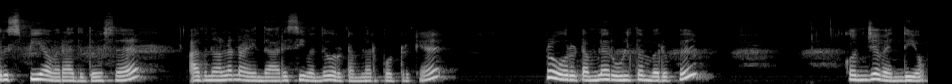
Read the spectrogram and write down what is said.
கிறிஸ்பியாக வராது தோசை. அதனால நான் இந்த அரிசி வந்து ஒரு டம்ளர் போட்டிருக்கேன். அப்புறம் ஒரு டம்ளர் உளுத்தம்பருப்பு கொஞ்சம் வெந்தயம்.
